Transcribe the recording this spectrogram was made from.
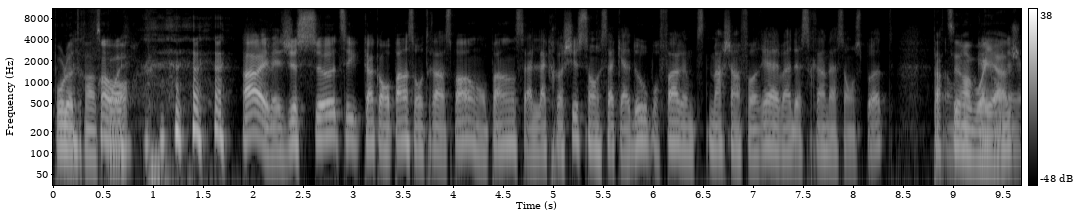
Pour le transport. Ah, ouais, ben juste ça, tu sais, quand on pense au transport, on pense à l'accrocher sur son sac à dos pour faire une petite marche en forêt avant de se rendre à son spot. Partir Donc, en voyage.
